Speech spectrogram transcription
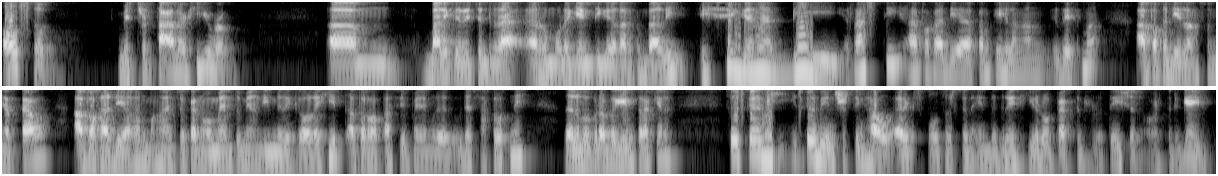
also Mr. Tyler Hero um, balik dari cedera rumornya game 3 akan kembali is he gonna be rusty apakah dia akan kehilangan ritme apakah dia langsung nyetel apakah dia akan menghancurkan momentum yang dimiliki oleh Heat atau rotasi yang udah udah saklek nih dalam beberapa game terakhir. So it's gonna be it's gonna be interesting how Eric Spoelstra is gonna integrate Hero back to the rotation or to the game.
